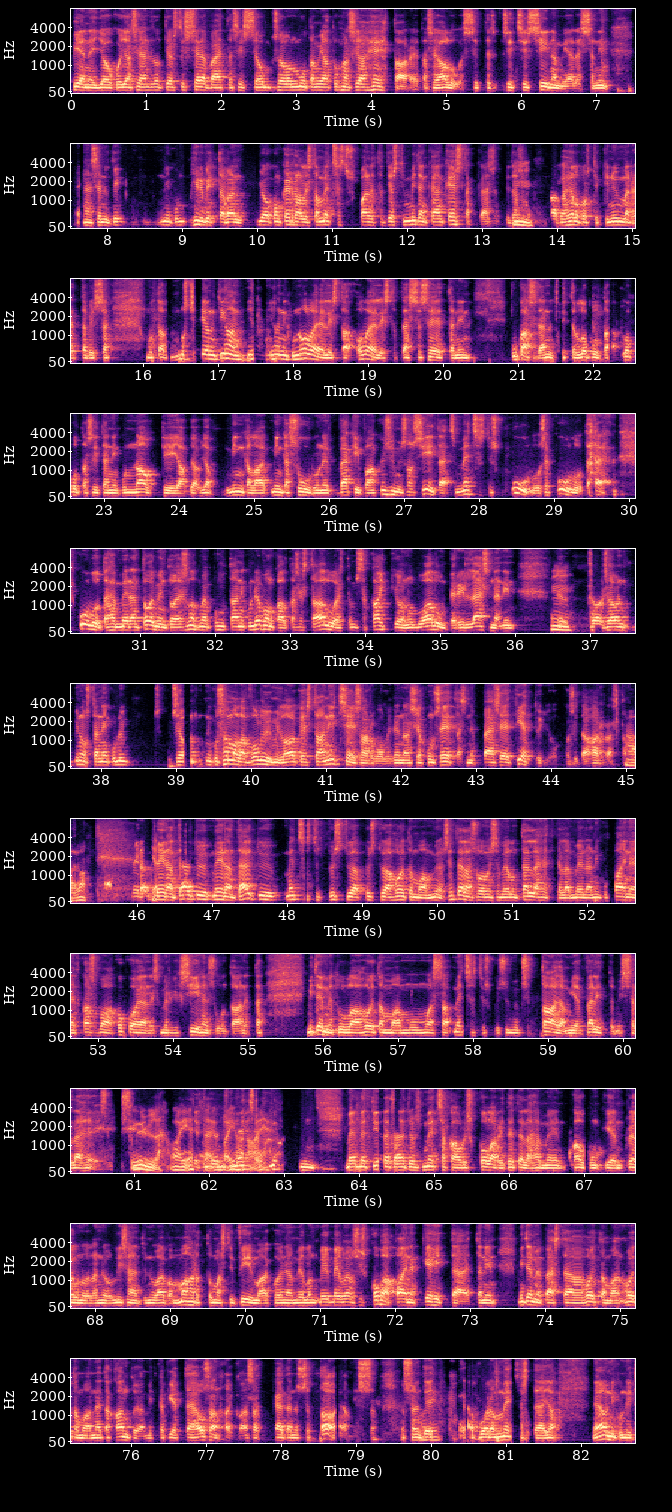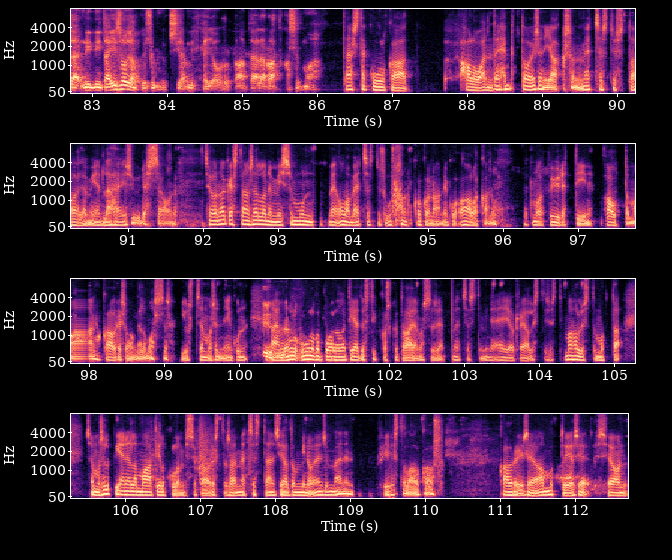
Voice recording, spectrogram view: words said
pienen joukon, ja sehän on tietysti selvää, että siis se, on, se on muutamia tuhansia hehtaareita se alue sitten sit siis siinä mielessä, niin eihän se nyt niin kuin hirvittävän joukon kerrallista metsästyspainetta tietysti mitenkään kestäkään. Se pitäisi mm. Aika helpostikin ymmärrettävissä, mutta minusta ei ole nyt ihan, ihan, ihan niin kuin oleellista, oleellista tässä se, että niin kuka sitä nyt sitten lopulta, lopulta sitä niin kuin nauttii ja, ja, ja minkä, minkä suuruinen väki, vaan kysymys on siitä, että se metsästys kuuluu, se kuuluu tähän, kuuluu tähän meidän toimintoon. Ja silloin kun me puhutaan niin kuin Nevon kaltaisesta alueesta, missä kaikki on ollut alun perin läsnä, niin mm. se, on, se on minusta niin kuin se on niin kuin samalla volyymilla oikeastaan itseisarvollinen asia kuin se, että sinne pääsee tietty joukko sitä harrastamaan. Aivan. Meidän, meidän, täytyy, meidän täytyy metsästys pystyä, pystyä hoitamaan myös Etelä-Suomessa. Meillä on tällä hetkellä meillä niin kuin paineet kasvaa koko ajan esimerkiksi siihen suuntaan, että miten me tullaan hoitamaan muun muassa metsästyskysymykset taajamien välittömissä läheisyyksissä. Kyllä, ai että, jopa ihan Mm. Me, me tiedetään, että metsäkauriskolarit Etelä-Hämeen kaupunkien reunoilla ne on lisääntynyt aivan mahdottomasti viime aikoina. Ja meillä, on, me, meillä on siis kova paine kehittää, että niin, miten me päästään hoitamaan, hoitamaan näitä kantoja, mitkä viettää osan aikaansa käytännössä taajamissa, jossa nyt ei voida metsästää. Ja nämä on niin niitä, niitä isoja kysymyksiä, mitkä joudutaan täällä ratkaisemaan. Tästä kuulkaa haluan tehdä toisen jakson metsästystaajamien läheisyydessä on. Se on oikeastaan sellainen, missä mun me oma metsästysura on kokonaan niin kuin alkanut. Että mua pyydettiin auttamaan kaurisongelmassa just semmoisen niin kuin ulkopuolella tietysti, koska taajamassa se metsästäminen ei ole realistisesti mahdollista, mutta semmoisella pienellä maatilkulla, missä kaurista sai metsästää, niin sieltä on minun ensimmäinen riistalaukaus kauriiseen ammuttu ja se, se on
